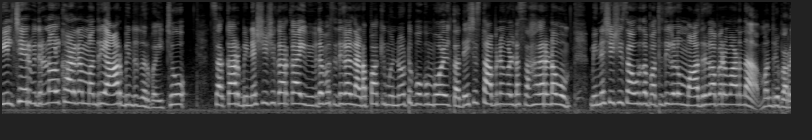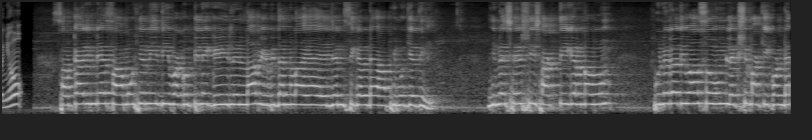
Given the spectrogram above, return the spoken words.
വീൽചെയർ വിതരണോദ്ഘാടനം മന്ത്രി ആർ ബിന്ദു നിർവഹിച്ചു. സർക്കാർ ഭിന്നശേഷിക്കാർക്കായി വിവിധ പദ്ധതികൾ നടപ്പാക്കി മുന്നോട്ടു പോകുമ്പോൾ തദ്ദേശ സ്ഥാപനങ്ങളുടെ സഹകരണവും ഭിന്നശേഷി സൗഹൃദ പദ്ധതികളും മാതൃകാപരമാണെന്ന് മന്ത്രി പറഞ്ഞു. സർക്കാരിന്റെ സാമൂഹ്യനീതി വകുപ്പിന് കീഴിലുള്ള വിവിധങ്ങളായ ഏജൻസികളുടെ ആഭിമുഖ്യത്തിൽ ഭിന്നശേഷി ശാക്തീകരണവും പുനരധിവാസവും ലക്ഷ്യമാക്കിക്കൊണ്ട്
